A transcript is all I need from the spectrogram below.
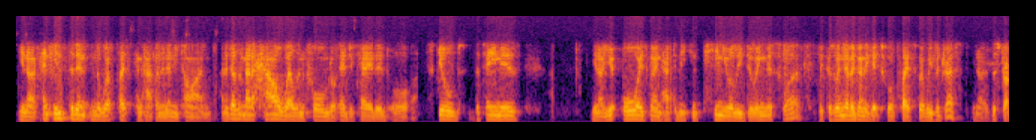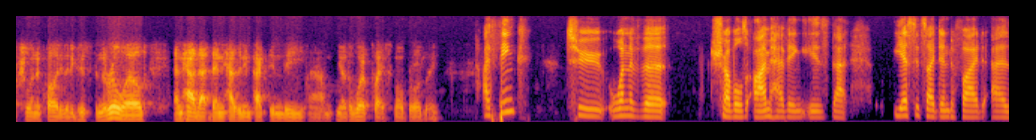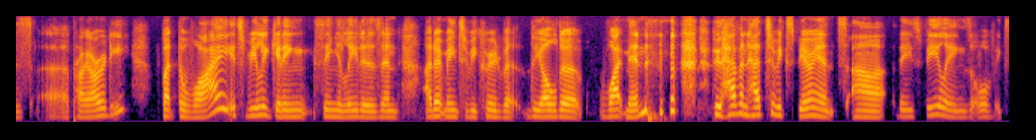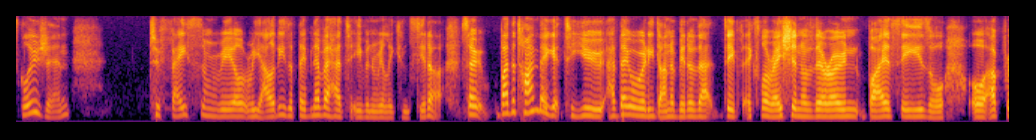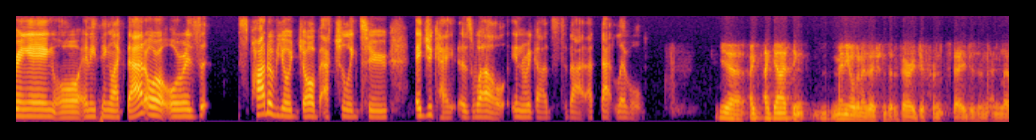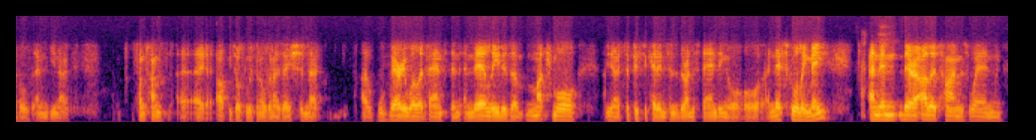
You know, an incident in the workplace can happen at any time. And it doesn't matter how well informed or educated or skilled the team is, you know, you're always going to have to be continually doing this work because we're never going to get to a place where we've addressed, you know, the structural inequality that exists in the real world and how that then has an impact in the, um, you know, the workplace more broadly. I think to one of the troubles I'm having is that yes, it's identified as a priority, but the why, it's really getting senior leaders, and I don't mean to be crude, but the older white men who haven't had to experience uh, these feelings of exclusion to face some real realities that they've never had to even really consider. So by the time they get to you, have they already done a bit of that deep exploration of their own biases or or upbringing or anything like that? Or or is it part of your job actually to educate as well in regards to that at that level? Yeah, again, I think many organizations at very different stages and, and levels, and you know, sometimes uh, I'll be talking with an organization that are very well advanced, and, and their leaders are much more, you know, sophisticated in terms of their understanding, or, or and they're schooling me. And then there are other times when,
